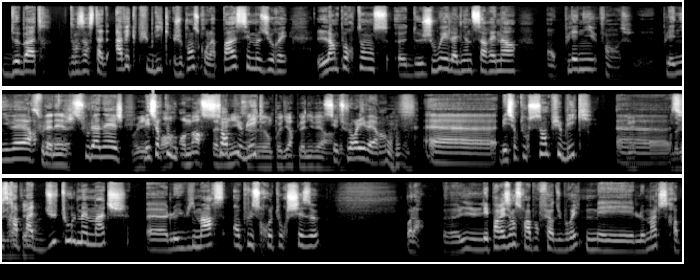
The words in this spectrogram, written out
de battre dans un stade avec public. Je pense qu'on l'a pas assez mesuré l'importance euh, de jouer l'Allianz Arena en plein, plein hiver, sous la neige, euh, sous la neige, mais surtout en, mars, sans public. On peut dire plein hiver. C'est hein, toujours l'hiver, hein. euh, mais surtout sans public. Euh, ce sera pas du tout le même match euh, le 8 mars. En plus, retour chez eux. Voilà. les Parisiens sont là pour faire du bruit, mais le match sera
